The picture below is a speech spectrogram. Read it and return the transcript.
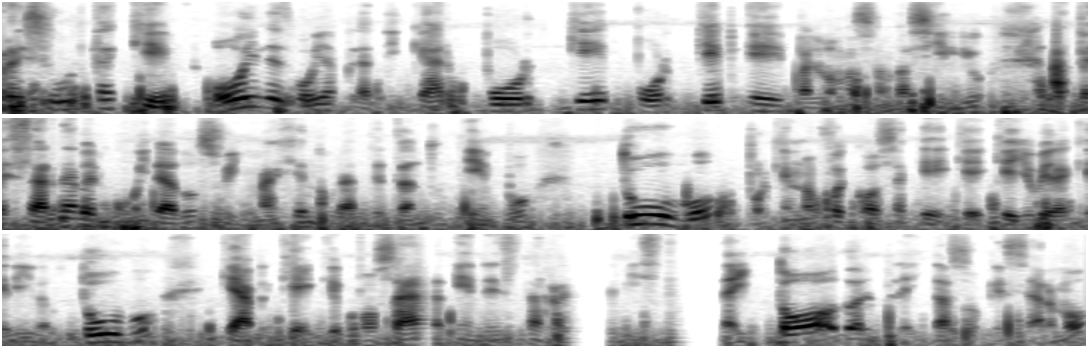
Resulta que hoy les voy a platicar por qué, por qué eh, Paloma San Basilio, a pesar de haber cuidado su imagen durante tanto tiempo, tuvo, porque no fue cosa que, que, yo hubiera querido, tuvo que, que posar en esta revista y todo el pleitazo que se armó,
